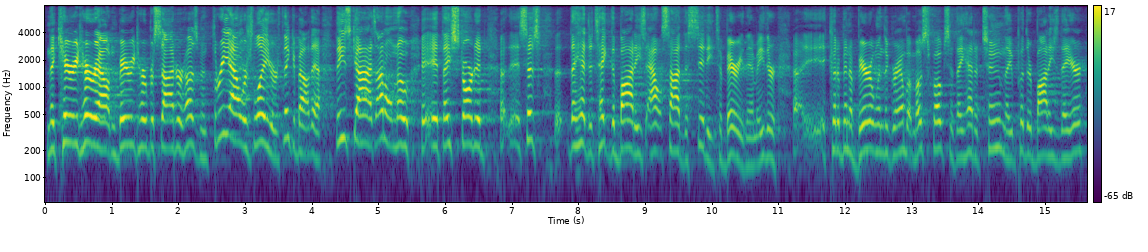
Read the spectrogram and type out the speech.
And they carried her out and buried her beside her husband. Three hours later, think about that. These guys, I don't know if they started, uh, it says they had to take the bodies outside the city to bury them. Either uh, it could have been a burial in the ground, but most folks, if they had a tomb, they put their bodies there.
